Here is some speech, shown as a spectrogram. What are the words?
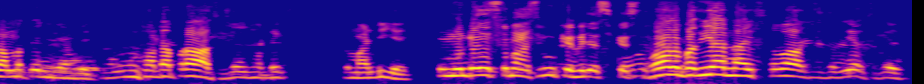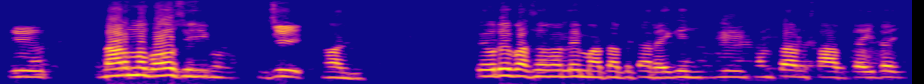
ਕੰਮ ਤੇ ਨਹੀਂ ਜਾਂਦੇ ਸੀ। ਹੁਣ ਸਾਡਾ ਭਰਾ ਸੀਗਾ ਜੀ ਸਾਡੇ। ਕਮਾਂਡੀ ਹੈ। ਜੀ। ਉਹ ਮੁੰਡੇ ਦਾ ਸੁਭਾਅ ਸੁਭੂ ਕਿਹੋ ਜਿਹਾ ਸੀ ਕਿਸ ਤਰ੍ਹਾਂ? ਬਹੁਤ ਵਧੀਆ ਨਾਈਸ ਸੁਭਾਅ ਸੀ ਵਧੀਆ ਸੀਗਾ। ਜੀ ਹੂੰ। ਨਰਮ ਬਹੁਤ ਸੀ ਜੀ ਜੀ। ਹਾਂਜੀ। ਤੇ ਉਹਦੇ ਬਸ ਹਲੇ ਮਾਤਾ ਪਿਤਾ ਰਹਿ ਗਏ ਜੀ। ਹੂੰ। ਹੁਣ ਤਾਂ ਇਨਸਾਫ ਚਾਹੀਦਾ ਜੀ।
